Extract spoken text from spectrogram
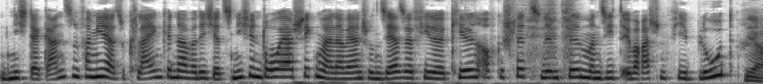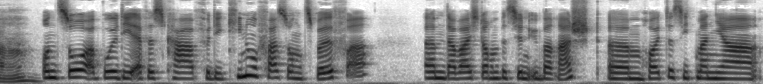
nicht der ganzen Familie, also Kleinkinder würde ich jetzt nicht in Troja schicken, weil da werden schon sehr, sehr viele Kehlen aufgeschlitzt in dem Film. Man sieht überraschend viel Blut. Ja. Und so, obwohl die FSK für die Kinofassung 12 war, ähm, da war ich doch ein bisschen überrascht. Ähm, heute sieht man ja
